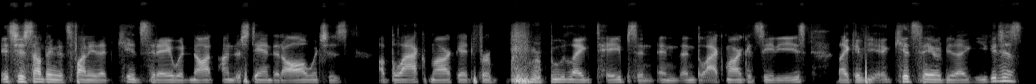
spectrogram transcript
it's just something that's funny that kids today would not understand at all, which is a black market for, for bootleg tapes and, and and black market CDs. Like if you kids today would be like, you could just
